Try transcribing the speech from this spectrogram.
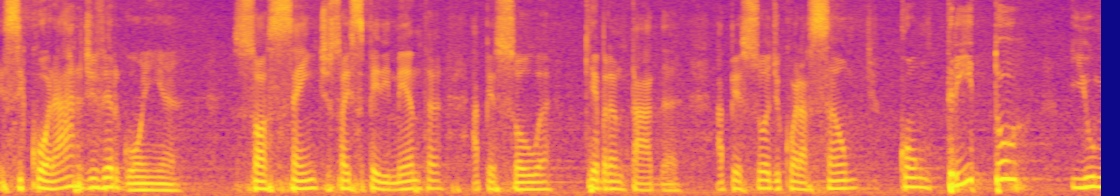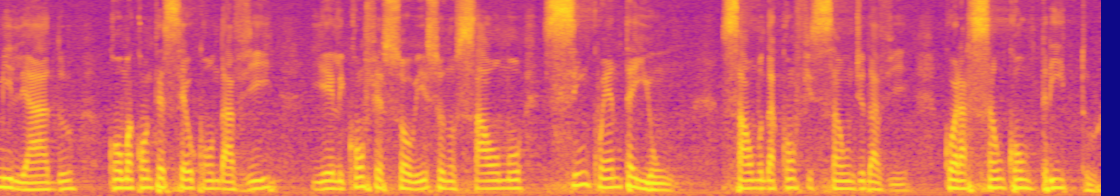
Esse corar de vergonha só sente, só experimenta a pessoa quebrantada, a pessoa de coração contrito e humilhado, como aconteceu com Davi, e ele confessou isso no Salmo 51, Salmo da confissão de Davi. Coração contrito,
